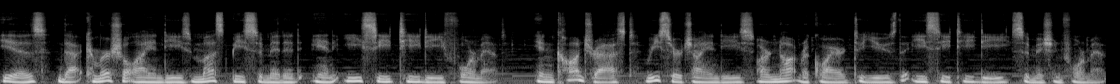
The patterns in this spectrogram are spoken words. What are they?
is that commercial INDs must be submitted in ECTD format. In contrast, research INDs are not required to use the ECTD submission format.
